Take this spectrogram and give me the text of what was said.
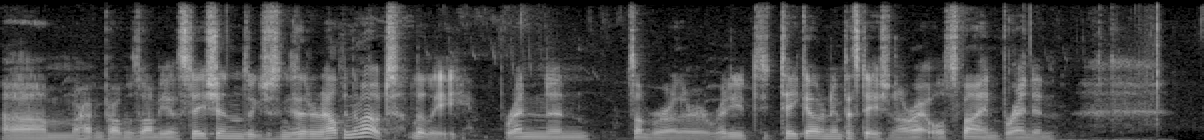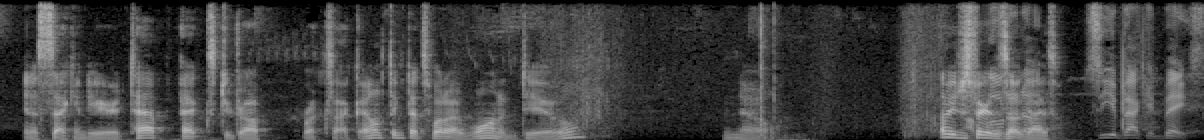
Um, we're having problems with zombie infestations. We just considered helping them out. Lily, Brendan, some or other, ready to take out an infestation. All right, well, let's find Brendan in a second here. Tap X to drop rucksack. I don't think that's what I want to do. No. Let me just figure this out, up. guys. See you back at base.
